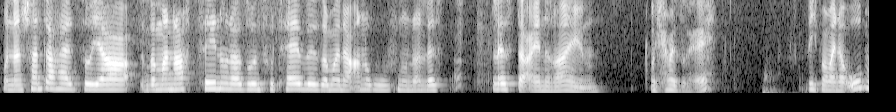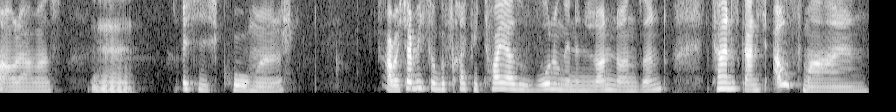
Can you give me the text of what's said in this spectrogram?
Und dann stand da halt so, ja, wenn man nach 10 oder so ins Hotel will, soll man da anrufen und dann lässt, lässt er einen rein. Und ich habe mir so, hä? Bin ich bei meiner Oma oder was? Richtig komisch. Aber ich habe mich so gefragt, wie teuer so Wohnungen in London sind. Ich kann mir das gar nicht ausmalen.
